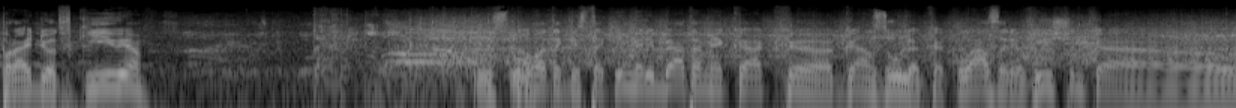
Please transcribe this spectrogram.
пройдет в Киеве. И снова-таки с такими ребятами, как э, Ганзуля, как Лазарев, Ищенко, э,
